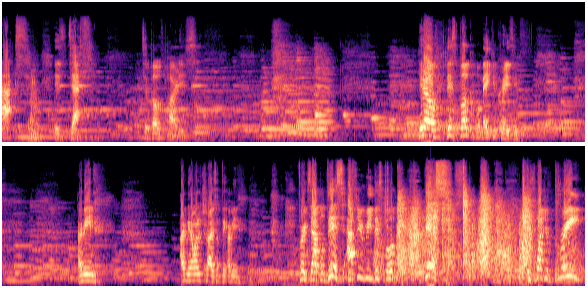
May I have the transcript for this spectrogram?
acts is death to both parties. You know, this book will make you crazy. I mean, I mean, I want to try something. I mean, for example, this, after you read this book, this is what your brain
